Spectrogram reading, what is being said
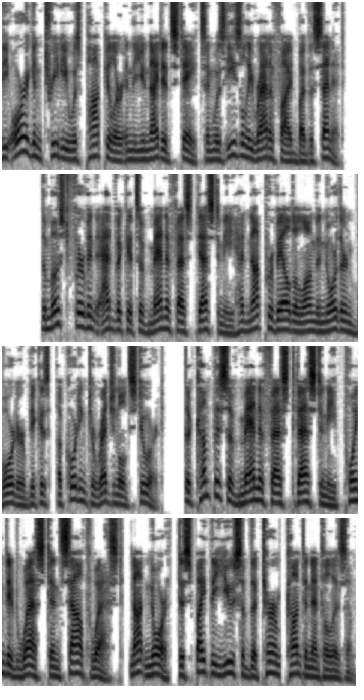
the Oregon Treaty was popular in the United States and was easily ratified by the Senate. The most fervent advocates of Manifest Destiny had not prevailed along the northern border because, according to Reginald Stuart, "...the compass of Manifest Destiny pointed west and southwest, not north, despite the use of the term continentalism."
